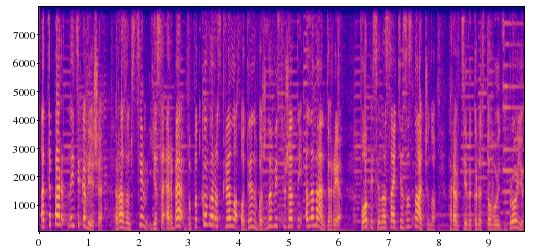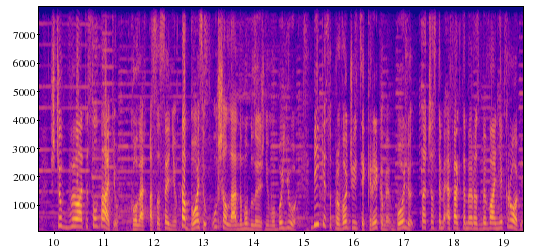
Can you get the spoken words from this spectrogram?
А тепер найцікавіше, разом з цим ЄСРБ випадково розкрила один важливий сюжетний елемент гри. Описі на сайті зазначено, гравці використовують зброю, щоб вбивати солдатів, колег асасинів та босів у шаленому ближньому бою. Бійки супроводжуються криками, болю та частими ефектами розбивання крові.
